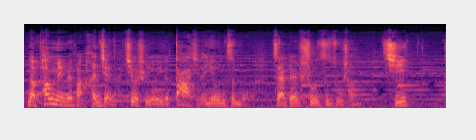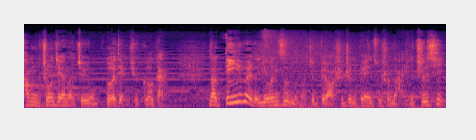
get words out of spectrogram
那 Pango 命名法很简单，就是由一个大写的英文字母再跟数字组成，其它们中间呢就用格点去隔开。那第一位的英文字母呢，就表示这个变异株是哪一个支系，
